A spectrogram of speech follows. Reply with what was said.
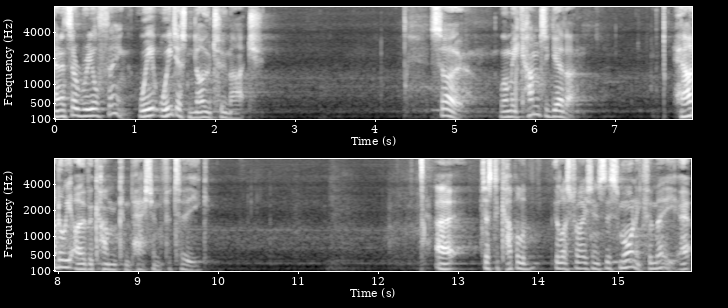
And it's a real thing. We, we just know too much. So, when we come together, how do we overcome compassion fatigue? Uh, just a couple of illustrations this morning for me. Uh,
